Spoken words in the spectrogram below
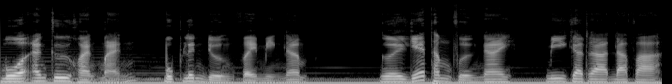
Mùa an cư hoàn mãn, bục lên đường về miền Nam. Người ghé thăm vườn nai Migaradava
